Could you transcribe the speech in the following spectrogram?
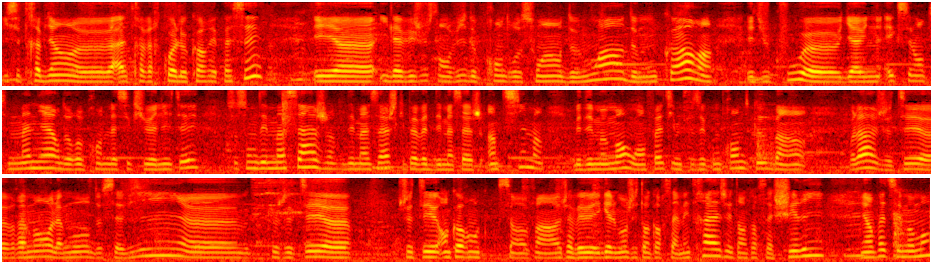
Il sait très bien euh, à travers quoi le corps est passé. Et euh, il avait juste envie de prendre soin de moi, de mon corps. Et du coup, euh, il y a une excellente manière de reprendre la sexualité. Ce sont des massages, des massages qui peuvent être des massages intimes, mais des moments où en fait, il me faisait comprendre que ben voilà, j'étais vraiment l'amour de sa vie, que j'étais j'étais encore en- enfin j'avais également j'étais encore sa maîtresse j'étais encore sa chérie. Et en fait ces moments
